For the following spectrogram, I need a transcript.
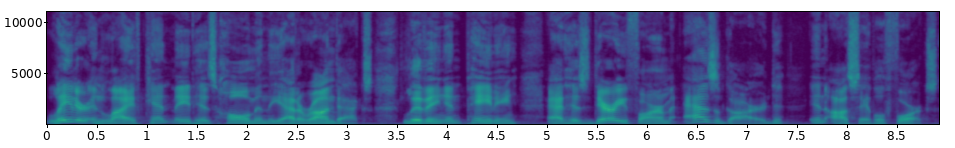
Later in life, Kent made his home in the Adirondacks, living and painting at his dairy farm Asgard in AuSable Forks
